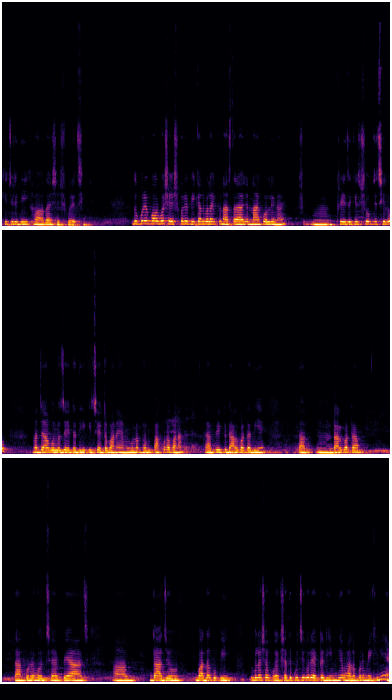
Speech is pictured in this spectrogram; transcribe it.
খিচুড়ি দিয়েই খাওয়া দাওয়া শেষ করেছি। দুপুরের পর্ব শেষ করে বিকালবেলা একটু নাস্তার আয়োজন না করলে নয় ফ্রিজে কিছু সবজি ছিল। আমার যা বলল যে এটা দিয়ে কিছু একটা বানাই, আমি বললাম ভাবি পাকোড়া বানা। তারপরে একটু ডাল বাটা দিয়ে, তার ডাল বাটা, তারপরে হচ্ছে পেঁয়াজ গাজর বাঁধাকপি, এগুলো সব একসাথে কুচি করে একটা ডিম দিয়ে ভালো করে মেখে নিয়ে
